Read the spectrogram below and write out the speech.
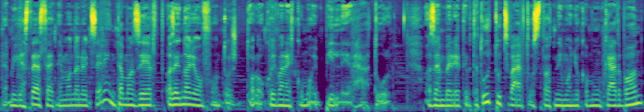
de még ezt el szeretném mondani, hogy szerintem azért az egy nagyon fontos dolog, hogy van egy komoly pillér hátul az ember értében. Tehát úgy tudsz változtatni mondjuk a munkádban,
